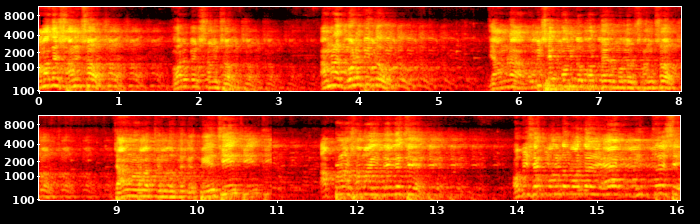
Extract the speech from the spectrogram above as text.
আমাদের সংসদ, গর্বের সংসদ, আমরা গর্বিত যে আমরা অভিষেক বন্দ্যোপাধ্যায়ের মতো সংসদ, জানমালা কেন্দ্র থেকে পেয়েছি। আপনারা সবাই দেখেছেন। অভিষেক বন্দ্যোপাধ্যায়ের এক নির্দেশে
